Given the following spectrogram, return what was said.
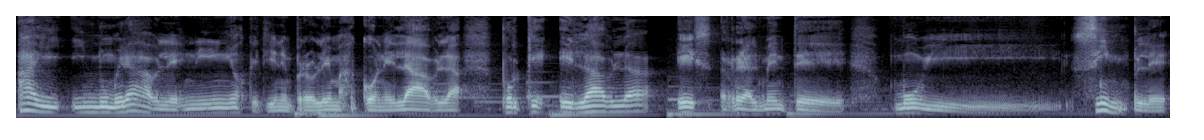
Hay innumerables niños que tienen problemas con el habla, porque el habla es realmente muy simple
